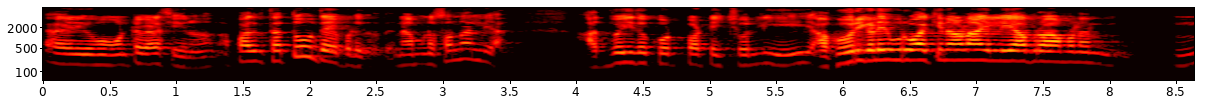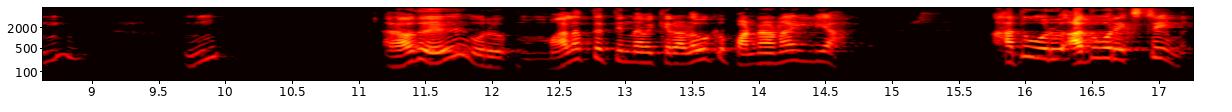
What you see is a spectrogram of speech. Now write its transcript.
இவன் உன்கிட்ட வேலை செய்யணும். அப்போ அதுக்கு தத்துவம் தேவைப்படுகிறது. நான் முன்ன சொன்னேன் இல்லையா? அத்வைத கோட்பாட்டை சொல்லி அகோரிகளை உருவாக்கினானா இல்லையா பிராமணன்? ம்? ம்? அதாவது ஒரு மலத்தை தின்ன வைக்கிற அளவுக்கு பண்ணானா இல்லையா? அது ஒரு அது ஒரு எக்ஸ்ட்ரீம்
